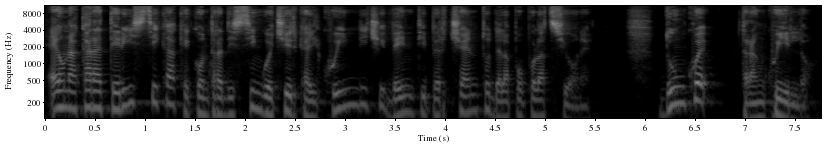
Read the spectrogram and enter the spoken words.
È una caratteristica che contraddistingue circa il 15-20% della popolazione. Dunque, tranquillo,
